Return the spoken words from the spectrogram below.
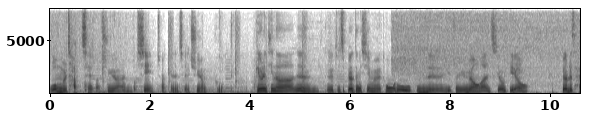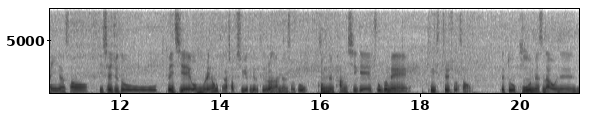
원물 자체가 중요한 것이 저한테는 제일 중요한 부분입니다. 피오렌티나는 그 돼지 뼈 등심을 통으로 굽는 게 좀 유명한 지역이에요. 뼈를 살려서 이 제주도 돼지의 원물의 형태가 접시 위에 그대로 드러나면서도 굽는 방식에 조금의 트위스트를 줘서 그또 구우면서 나오는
